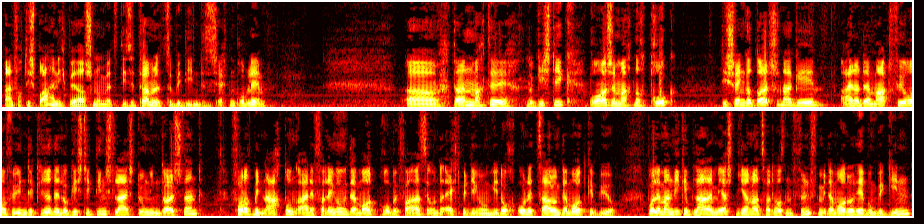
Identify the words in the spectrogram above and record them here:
einfach die Sprache nicht beherrschen, um jetzt diese Terminals zu bedienen. Das ist echt ein Problem. Äh, dann macht die Logistikbranche macht noch Druck. Die Schenker Deutschland AG, einer der Marktführer für integrierte Logistikdienstleistungen in Deutschland, fordert mit Nachdruck eine Verlängerung der Mautprobephase unter Echtbedingungen, jedoch ohne Zahlung der Mautgebühr. Wolle man wie geplant am 1. Januar 2005 mit der Mauterhebung beginnen,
